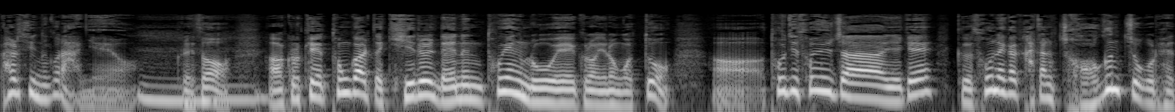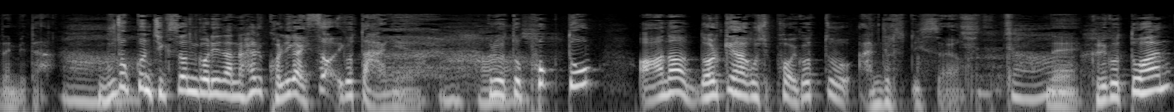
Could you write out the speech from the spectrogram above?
할 수 있는 건 아니에요. 음. 그래서 어, 그렇게 통과할 때 길을 내는 통행로의 그런 이런 것도 어, 토지 소유자에게 그 손해가 가장 적은 쪽으로 해야 됩니다. 아. 무조건 직선 거리 나는 할 권리가 있어 이것도 아니에요. 아하. 그리고 또 폭도 아 나 넓게 가고 싶어 이것도 안 될 수도 있어요. 진짜. 네. 그리고 또한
